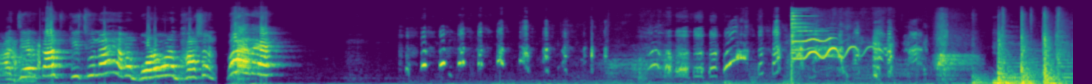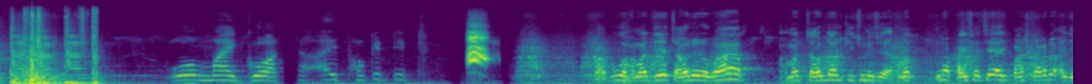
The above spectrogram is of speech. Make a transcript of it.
কাজের কাজ কিছু নাই আবার বড় বড় ভাষণ। মাই গড আই ফকেট ইট বাবু আমার যে চাউলের অভাব আমার চাউল ডাল কিছু নিছে আমার না পয়সা আছে আজ পাঁচ টাকাটা আজ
